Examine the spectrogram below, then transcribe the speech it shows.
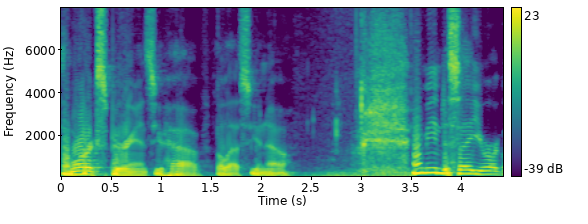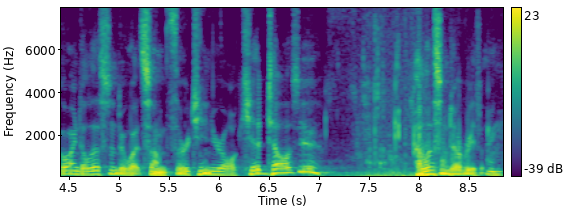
The more experience you have, the less you know. You mean to say you are going to listen to what some 13 year old kid tells you? I listen to everything.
